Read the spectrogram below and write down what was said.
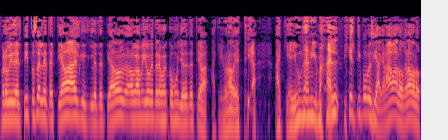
Pero me divertí. Entonces le testeaba a alguien, le testeaba a un amigo que tenemos en común. Yo le testeaba, aquí hay una bestia. Aquí hay un animal. Y el tipo me decía, grábalo, grábalo.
